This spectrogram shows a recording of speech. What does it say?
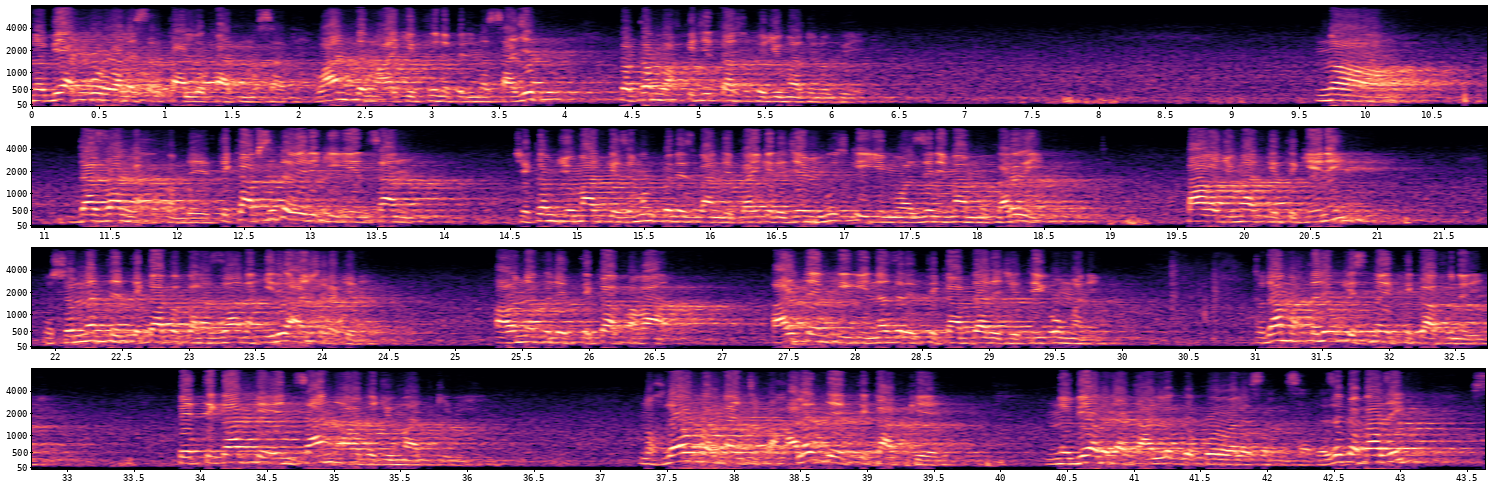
نو بیا کور ولا سره تعلقات نه ساتي وانتم عاکفون فی المساجد په کوم وخت کې تاسو په جمعاتونو کې نو دا ځان له حکم دی اعتکاف څه ته ویل کېږي انسان چې کوم جمعات کې زمون په نسبت نه پای کې د جمع موس کې مؤذن امام مقرري پاغه جمعات کې تکینه او سنت اعتکاف پر ځان اخیری عشره کې او نه بل اتکاف هغه ارتم کېږي نظر اتکاف دا چې تی اومني دا مختلف قسمه اتکاف نه دي په اتکاف کې انسان هغه جمعات کې وي نو خدای پرمایي چې په حالت د اتکاف کې نو بیا به دا تعلق د کور ولا سره نه ساته ځکه بعضي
